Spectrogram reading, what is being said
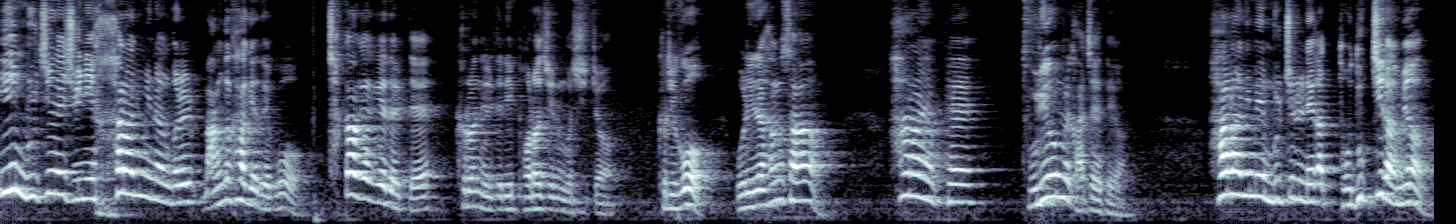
이 물질의 주인이 하나님이라는 것을 망각하게 되고 착각하게 될 때 그런 일들이 벌어지는 것이죠. 그리고 우리는 항상 하나님 앞에 두려움을 가져야 돼요. 하나님의 물질을 내가 도둑질하면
